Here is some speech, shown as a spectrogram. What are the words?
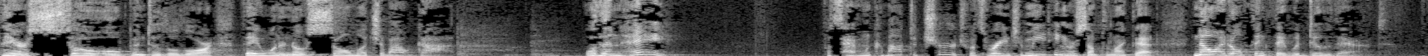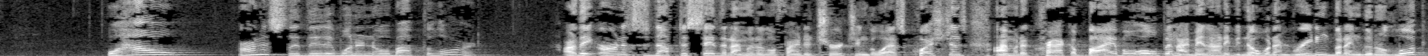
They are so open to the Lord. They want to know so much about God. Well, then, hey, let's have them come out to church. Let's arrange a meeting or something like that. No, I don't think they would do that. Well, how earnestly do they want to know about the Lord? Are they earnest enough to say that I'm going to go find a church and go ask questions? I'm going to crack a Bible open. I may not even know what I'm reading, but I'm going to look.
